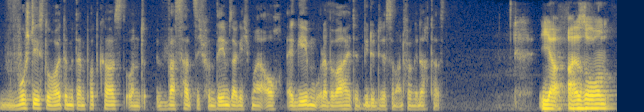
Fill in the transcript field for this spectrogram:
wo stehst du heute mit deinem Podcast und was hat sich von dem, sage ich mal, auch ergeben oder bewahrheitet, wie du dir das am Anfang gedacht hast? Ja, also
